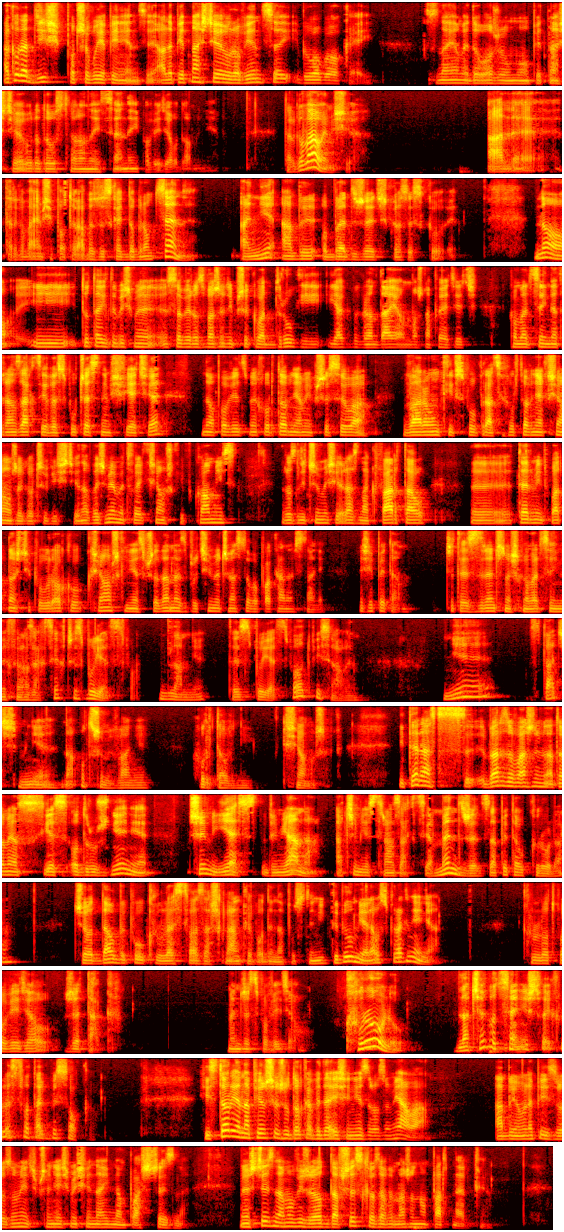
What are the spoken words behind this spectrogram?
Akurat dziś potrzebuję pieniędzy, ale 15 euro więcej byłoby ok. Znajomy dołożył mu 15 euro do ustalonej ceny i powiedział do mnie: Targowałem się, ale targowałem się po to, aby uzyskać dobrą cenę, a nie aby obedrzeć go ze skóry. No i tutaj gdybyśmy sobie rozważyli przykład drugi, jak wyglądają, można powiedzieć, komercyjne transakcje we współczesnym świecie, no powiedzmy hurtownia mi przysyła warunki współpracy, hurtownia książek oczywiście. No weźmiemy twoje książki w komis, rozliczymy się raz na kwartał, yy, termin płatności pół roku, książki niesprzedane zwrócimy często w opłakanym stanie. Ja się pytam, czy to jest zręczność w komercyjnych transakcjach, czy zbójectwo? Dla mnie to jest zbójectwo. Odpisałem. Nie stać mnie na utrzymywanie hurtowni książek. I teraz bardzo ważnym natomiast jest odróżnienie, czym jest wymiana, a czym jest transakcja. Mędrzec zapytał króla, czy oddałby pół królestwa za szklankę wody na pustyni, gdyby umierał z pragnienia. Król odpowiedział, że tak. Mędrzec powiedział: Królu, dlaczego cenisz swoje królestwo tak wysoko? Historia na pierwszy rzut oka wydaje się niezrozumiała. Aby ją lepiej zrozumieć, przenieśmy się na inną płaszczyznę. Mężczyzna mówi, że odda wszystko za wymarzoną partnerkę.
